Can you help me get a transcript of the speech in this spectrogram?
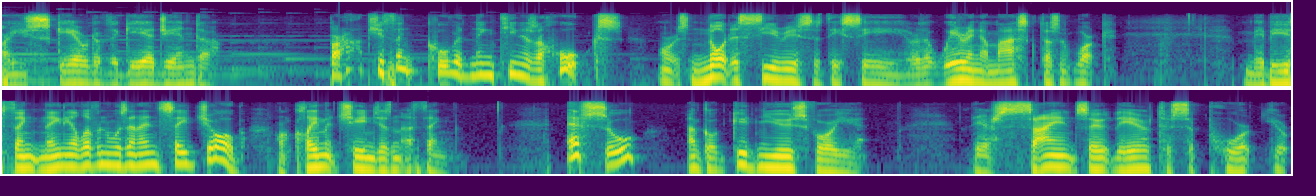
Are you scared of the gay agenda? Perhaps you think COVID 19 is a hoax, or it's not as serious as they say, or that wearing a mask doesn't work. Maybe you think 9 11 was an inside job or climate change isn't a thing. If so, I've got good news for you. There's science out there to support your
